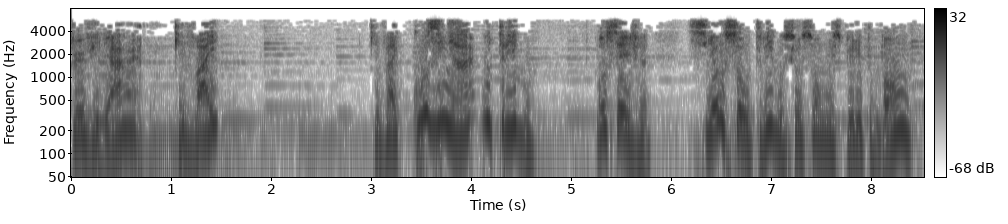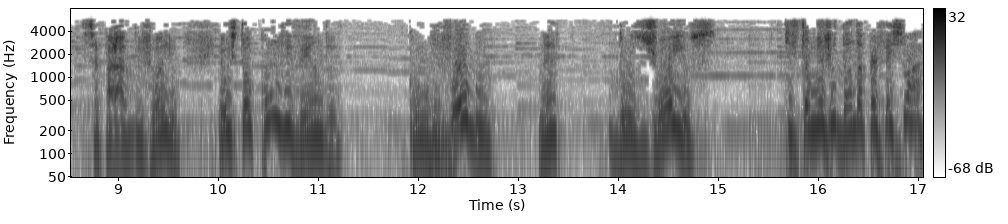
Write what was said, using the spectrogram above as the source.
fervilhar que vai que vai cozinhar o trigo. Ou seja, se eu sou o trigo, se eu sou um espírito bom, separado do joio, eu estou convivendo com o fogo, né, dos joios que estão me ajudando a aperfeiçoar.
